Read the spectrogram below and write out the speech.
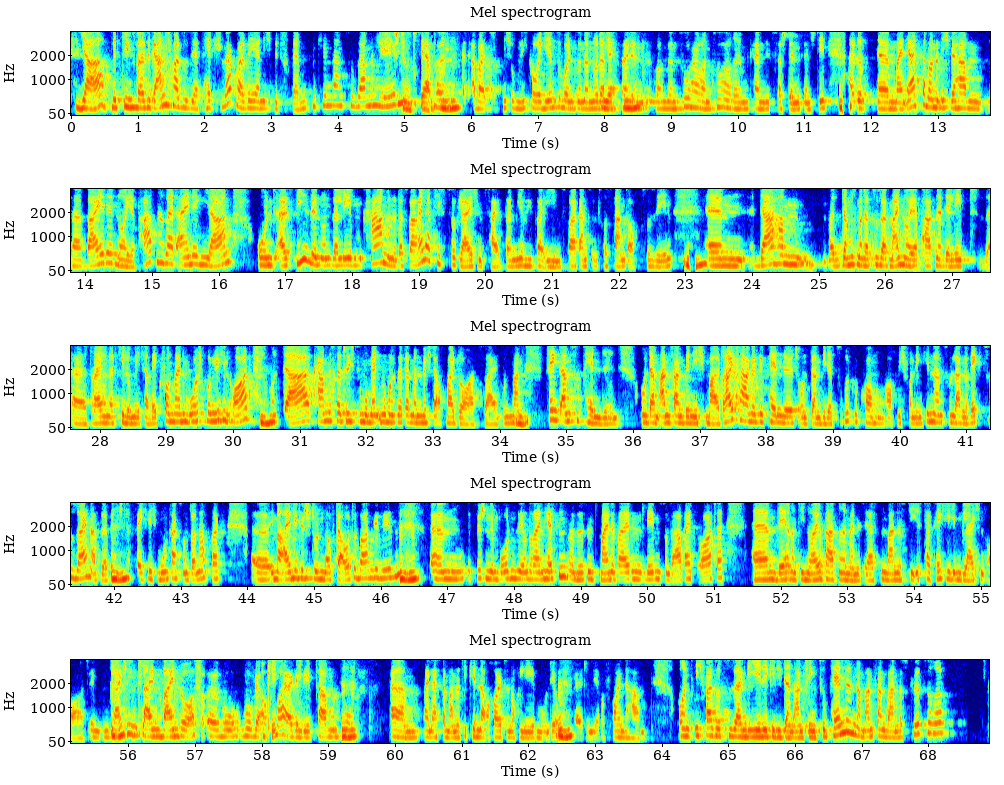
Ja, beziehungsweise gar nicht mal so sehr Patchwork, weil wir ja nicht mit fremden Kindern zusammenleben. Stimmt, ja. Mhm. Aber nicht, um dich korrigieren zu wollen, sondern nur, dass ja. bei, den, mhm. bei unseren Zuhörern und Zuhörerinnen kein Missverständnis entsteht. Also äh, mein erster Mann und ich, wir haben äh, beide neue Partner seit einigen Jahren und als diese in unser Leben kamen, und das war relativ zur gleichen Zeit bei mir wie bei ihm, es war ganz interessant auch zu sehen, mhm. ähm, da haben, da muss man dazu sagen, mein neuer Partner, der lebt äh, 300 Kilometer weg von meinem ursprünglichen Ort. Mhm. Und da kam es natürlich zu Momenten, wo man gesagt hat, man möchte auch mal dort sein. Und man mhm. fängt an zu pendeln. Und am Anfang bin ich mal drei Tage gependelt und dann wieder zurückgekommen, um auch nicht von den Kindern zu lange weg zu sein. Also da bin ich mhm. tatsächlich montags und donnerstags äh, immer einige Stunden auf der Autobahn gewesen. Mhm ähm, zwischen dem Bodensee und Rheinhessen. Also das sind meine beiden Lebens- und Arbeitsorte. Ähm, während die neue Partnerin meines ersten Mannes, die ist tatsächlich im gleichen Ort, im, im mhm. gleichen kleinen Weindorf, äh, wo, wo wir auch okay. vorher gelebt haben und wo mhm. Ähm, mein erster Mann und die Kinder auch heute noch leben und ihr mhm. Umfeld und ihre Freunde haben. Und ich war sozusagen diejenige, die dann anfing zu pendeln. Am Anfang waren das kürzere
